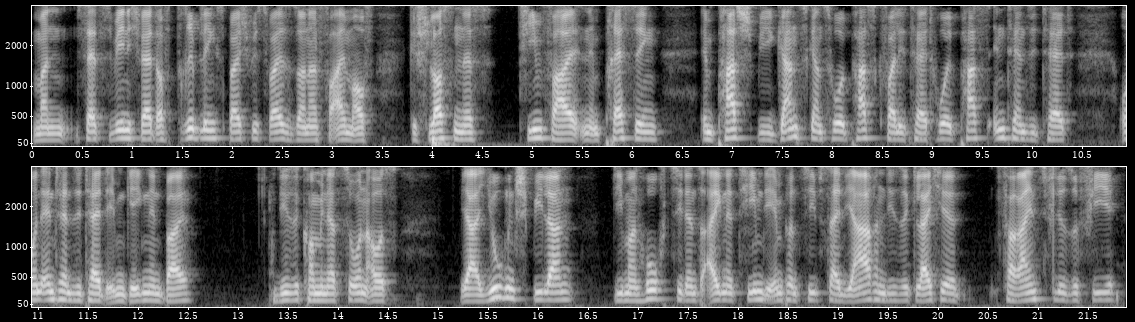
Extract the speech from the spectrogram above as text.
Man setzt wenig Wert auf Dribblings beispielsweise, sondern vor allem auf geschlossenes Teamverhalten im Pressing, im Passspiel, ganz, ganz hohe Passqualität, hohe Passintensität und Intensität eben gegen den Ball. Diese Kombination aus ja, Jugendspielern, die man hochzieht ins eigene Team, die im Prinzip seit Jahren diese gleiche Vereinsphilosophie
